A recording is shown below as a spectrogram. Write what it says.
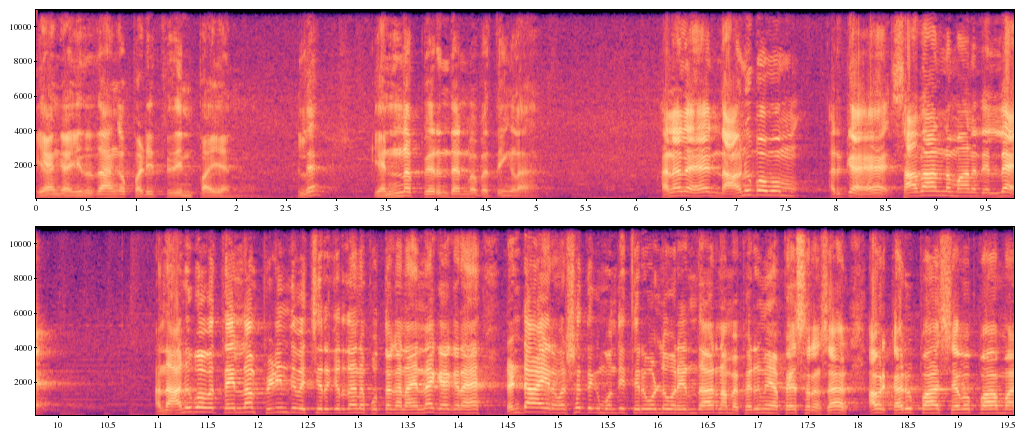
ஏங்க இதுதாங்க படித்ததின் பயன். இல்லை என்ன பெருந்தன்மை பார்த்தீங்களா அதனால் இந்த அனுபவம் இருக்க சாதாரணமானது இல்லை அந்த அனுபவத்தை எல்லாம் பிழிந்து வச்சிருக்கிறதான புத்தகம். நான் என்ன கேட்குறேன் ரெண்டாயிரம் வருஷத்துக்கு முந்தி திருவள்ளுவர் இருந்தார். நம்ம பெருமையாக பேசுகிறோம் சார். அவர் கருப்பா சிவப்பா ம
